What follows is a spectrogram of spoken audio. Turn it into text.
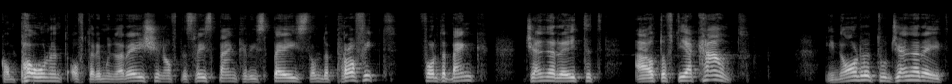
component of the remuneration of the Swiss banker is based on the profit for the bank generated out of the account. In order to generate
